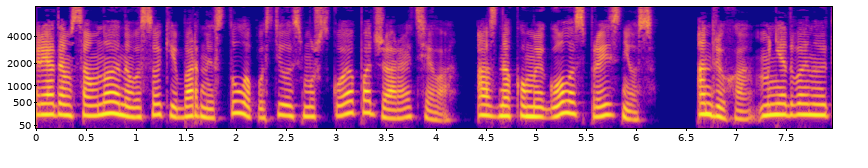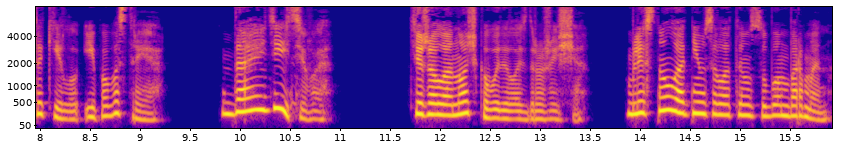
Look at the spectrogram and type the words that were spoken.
Рядом со мной на высокий барный стул опустилось мужское поджарое тело, а знакомый голос произнес «Андрюха, мне двойную текилу и побыстрее». «Да идите вы!» Тяжелая ночка выдалась, дружище. Блеснул одним золотым зубом бармен.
